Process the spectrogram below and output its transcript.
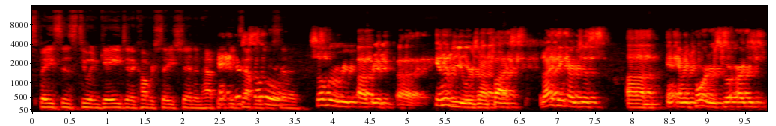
spaces to engage in a conversation and have And there's exactly several, said. several uh, re- uh, interviewers on Fox that I think are just um, and, and reporters who are just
